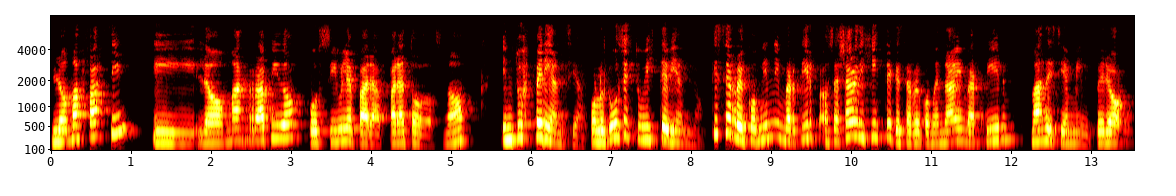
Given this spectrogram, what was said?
lo más fácil y lo más rápido posible para, para todos, ¿no? En tu experiencia, por lo que vos estuviste viendo, ¿qué se recomienda invertir? O sea, ya dijiste que se recomendaba invertir más de 100 mil, pero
